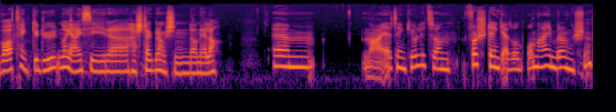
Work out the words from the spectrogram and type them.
hva tenker du når jeg sier eh, hashtag bransjen, Daniela? Um, nei, jeg tenker jo litt sånn Først tenker jeg sånn å nei, bransjen.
